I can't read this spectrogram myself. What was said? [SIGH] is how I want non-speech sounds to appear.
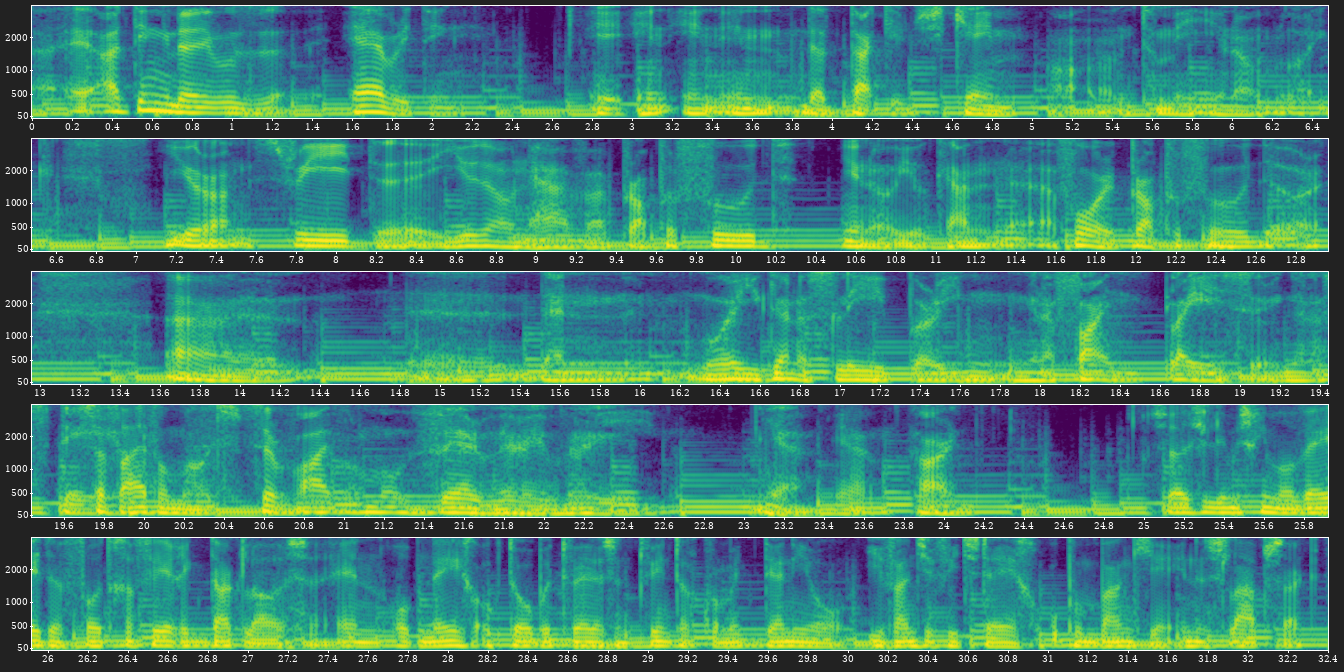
I, I think that it was everything in, in, in that package came on to me, you know, like you're on the street, uh, you don't have uh, proper food, you know, you can afford proper food or uh, uh then where you gonna sleep or you gonna find place or you gonna stay. Survival mode. Survival mode, very, very, very, yeah, yeah, hard. Zoals jullie misschien wel weten, fotografeer ik daklozen. En op 9 oktober 2020 kwam ik Daniel Ivancevic tegen op een bankje in een slaapzak.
